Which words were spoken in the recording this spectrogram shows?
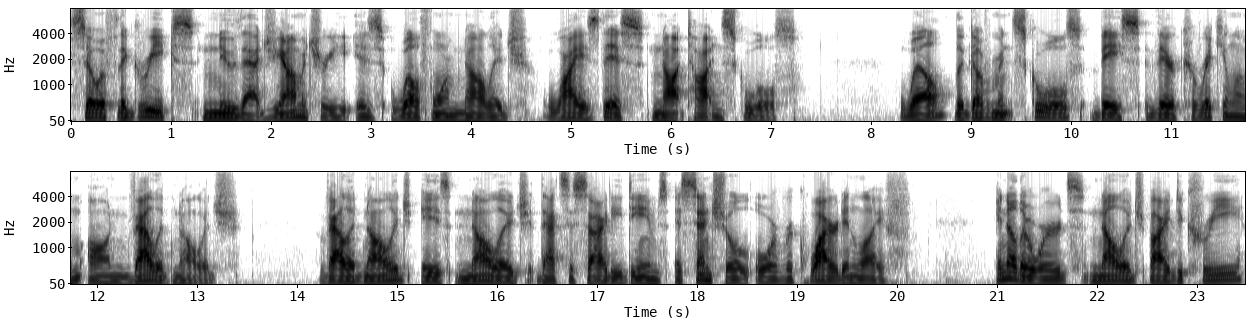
So, if the Greeks knew that geometry is well formed knowledge, why is this not taught in schools? Well, the government schools base their curriculum on valid knowledge. Valid knowledge is knowledge that society deems essential or required in life. In other words, knowledge by decree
